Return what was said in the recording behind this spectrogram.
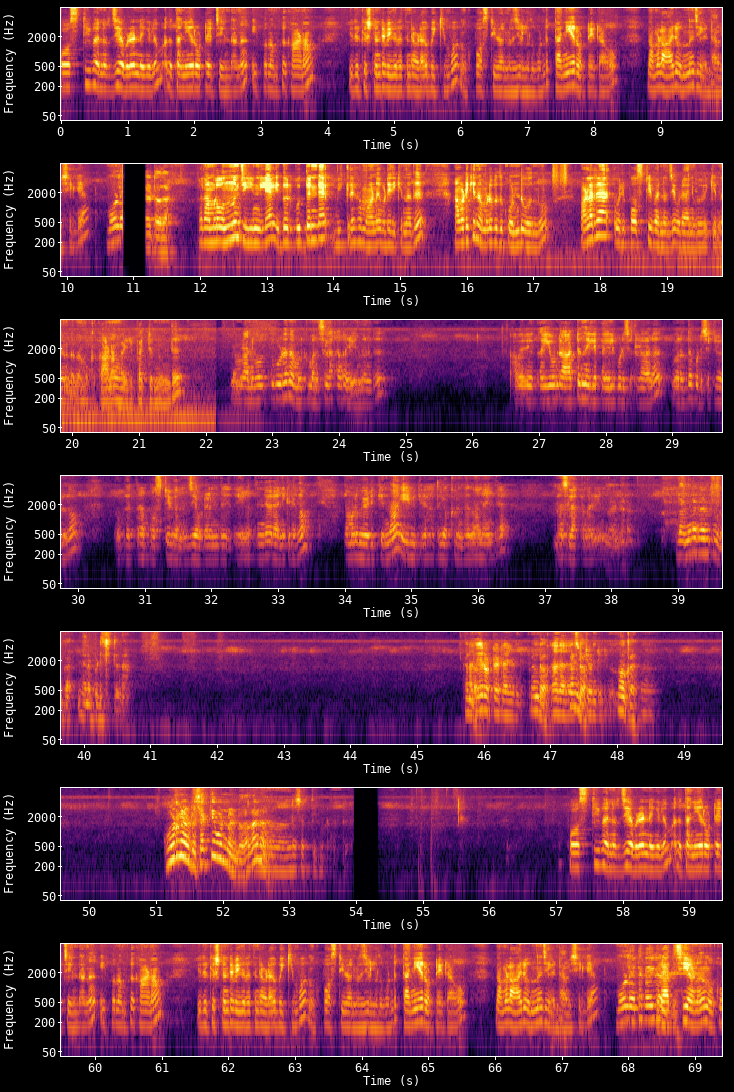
Positive energy എവിടെ ഉണ്ടെങ്കിലും അത് തനിയെ റൊട്ടേറ്റ് ചെയ്യുന്നതാണ്. ഇപ്പോൾ നമുക്ക് കാണാം. ഇത് കൃഷ്ണന്റെ വിഗ്രഹത്തിന്റെ അവിടെ വയ്ക്കുമ്പോൾ നമുക്ക് പോസിറ്റീവ് എനർജി ഉള്ളത് കൊണ്ട് തനിയെ റൊട്ടേറ്റ് ആവും. നമ്മൾ ആരും ഒന്നും ചെയ്യേണ്ട ആവശ്യമില്ല. അപ്പോൾ നമ്മൾ ഒന്നും ചെയ്യുന്നില്ല. ഇതൊരു ബുദ്ധന്റെ വിഗ്രഹമാണ് ഇവിടെ ഇരിക്കുന്നത്. അവിടേക്ക് നമ്മളിപ്പോൾ ഇത് കൊണ്ടുവന്നു. വളരെ ഒരു പോസിറ്റീവ് എനർജി ഇവിടെ അനുഭവിക്കുന്നുണ്ട്. നമുക്ക് കാണാൻ കഴി പറ്റുന്നുണ്ട്. നമ്മൾ അനുഭവത്തിലൂടെ നമുക്ക് മനസ്സിലാക്കാൻ കഴിയുന്നുണ്ട്. അവർ കൈകൊണ്ട് ആട്ടുന്നില്ല കയ്യിൽ പിടിച്ചിട്ടുള്ള ആൾ വെറുതെ പിടിച്ചിട്ടേ ഉള്ളൂ. നമുക്ക് എത്ര പോസിറ്റീവ് എനർജി അവിടെ ഉണ്ട്. ദൈവത്തിന്റെ ഒരു അനുഗ്രഹം നമ്മൾ മേടിക്കുന്ന ഈ വിഗ്രഹത്തിലൊക്കെ ഉണ്ടെന്നാണ് അതിന്റെ മനസ്സിലാക്കാൻ കഴിയുന്നത്. ഇതങ്ങനെ കാണിച്ചു കൊടുക്കാം? ഇങ്ങനെ അതേ കൂടുന്നുണ്ട് ശക്തി കൂടുതലുണ്ടോ അതാണ്. ശക്തി കൂടുന്നുണ്ട് പോസിറ്റീവ് എനർജി എവിടെ ഉണ്ടെങ്കിലും അത് തനിയെ റൊട്ടേറ്റ് ചെയ്യുന്നതാണ്. ഇപ്പോൾ നമുക്ക് കാണാം. ഇത് കൃഷ്ണന്റെ വിഗ്രഹത്തിന്റെ അവിടെ വയ്ക്കുമ്പോൾ നമുക്ക് പോസിറ്റീവ് എനർജി ഉള്ളത് കൊണ്ട് തനിയെ റൊട്ടേറ്റ് ആവും. നമ്മൾ ആരും ഒന്നും ചെയ്യേണ്ട ആവശ്യമില്ല. അതിശയാണ്. നോക്കും.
